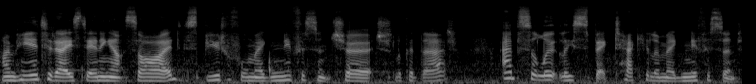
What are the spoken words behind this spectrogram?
I'm here today standing outside this beautiful, magnificent church. Look at that. Absolutely spectacular, magnificent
